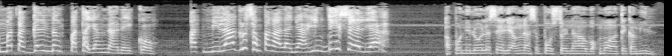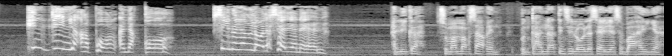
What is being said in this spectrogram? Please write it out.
Matagal nang patay ang nanay ko. At Milagros ang pangalan niya, hindi Celia. Apo ni Lola Celia ang nasa poster na hawak mo, Ate Camille. Hindi niya apo ang anak ko. Sino yung Lola Celia na yan? Halika, sumama ka sa akin. Puntahan natin si Lola Celia sa bahay niya.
